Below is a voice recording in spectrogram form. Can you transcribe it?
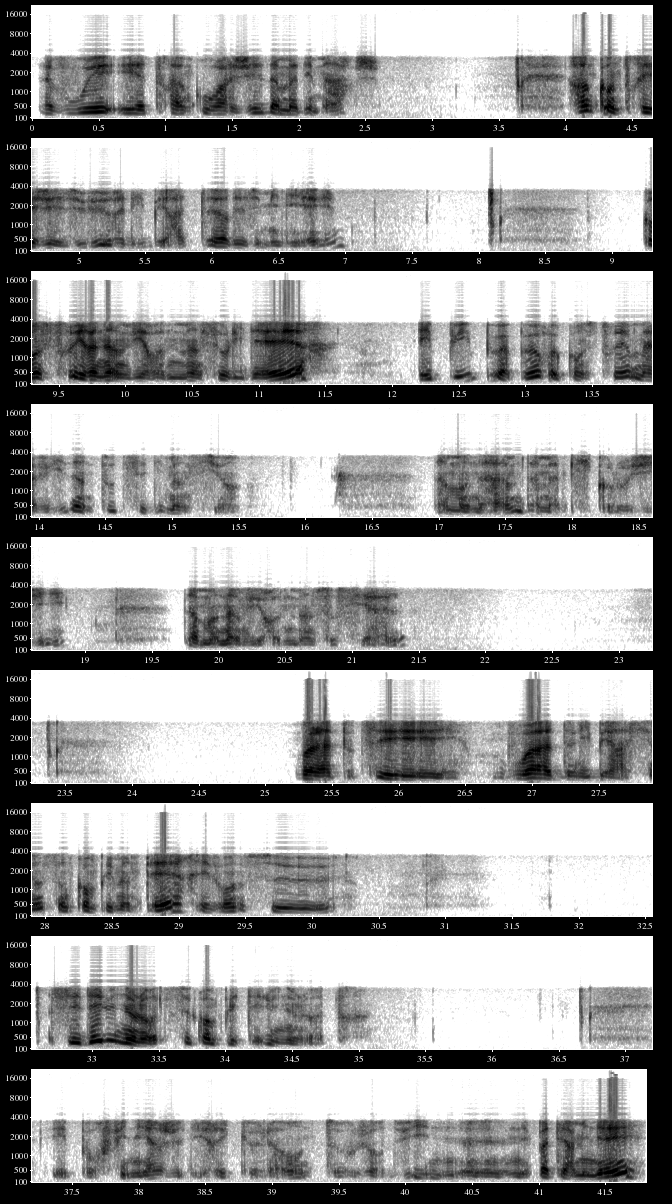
avouer et être encouragé dans ma démarche. Rencontrer Jésus, libérateur des humiliés, construire un environnement solidaire et puis peu à peu reconstruire ma vie dans toutes ses dimensions, dans mon âme, dans ma psychologie, dans mon environnement social. Voilà, toutes ces voies de libération sont complémentaires et vont se s'aider l'une l'autre, se compléter l'une l'autre. Et pour finir, je dirais que la honte aujourd'hui n'est pas terminée.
